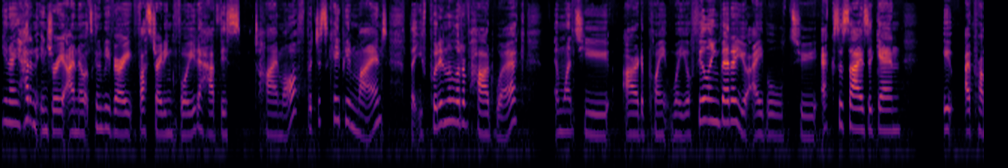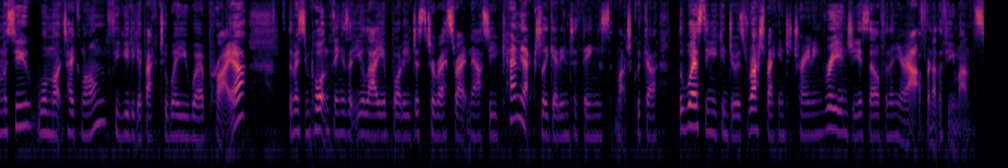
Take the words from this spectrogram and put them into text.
you know, you had an injury, I know it's going to be very frustrating for you to have this time off, but just keep in mind that you've put in a lot of hard work. And once you are at a point where you're feeling better, you're able to exercise again, it, I promise you, will not take long for you to get back to where you were prior. The most important thing is that you allow your body just to rest right now so you can actually get into things much quicker. The worst thing you can do is rush back into training, re injure yourself, and then you're out for another few months.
